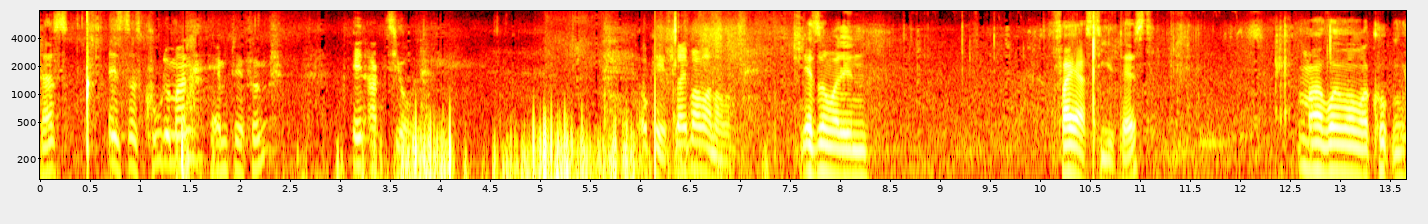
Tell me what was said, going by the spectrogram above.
das ist das Kudemann MT5 in Aktion. Okay, vielleicht machen wir noch was. Jetzt nochmal den Firesteel-Test. Mal wollen wir mal gucken.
